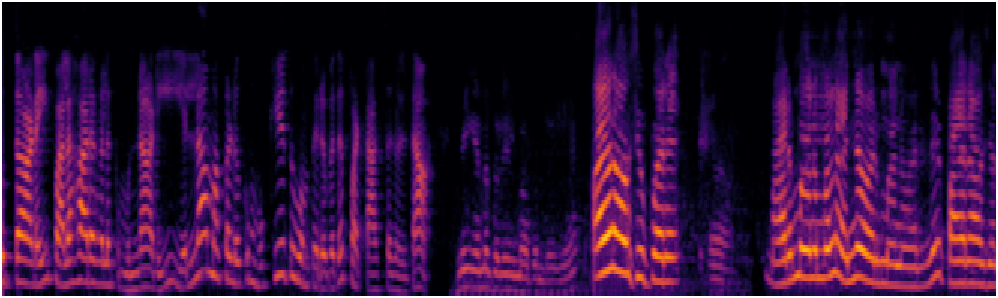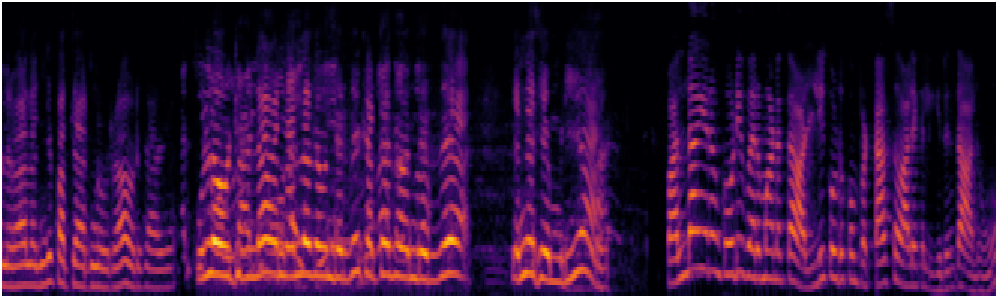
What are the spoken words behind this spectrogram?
புத்தாடை பலகாரங்களுக்கு முன்னாடி எல்லா மக்களுக்கும் முக்கியத்துவம் பெறுவது பட்டாசுகள் தான். நீங்க என்ன தொழில்மா பண்றீங்க? வருமானமெல்லாம் என்ன வருமானம் வருது? பயர் ஹவுஸில் வேலை செஞ்சு பத்து இரநூறுவா கொடுக்காது. உள்ள வீட்டுக்குள்ள நல்லது வந்துடுது கெட்டது வந்துடுது என்ன செய்ய முடியும்? பல்லாயிரம் கோடி வருமானத்தை அள்ளி கொடுக்கும் பட்டாசு ஆலைகள் இருந்தாலும்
